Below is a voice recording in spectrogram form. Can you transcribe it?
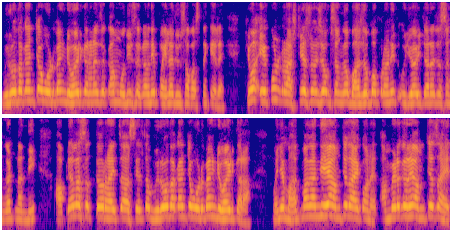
विरोधकांच्या वोट बँक डिव्हाइड करण्याचं काम मोदी सरकारने पहिल्या दिवसापासून केलंय. किंवा एकूण राष्ट्रीय स्वयंसेवक संघ भाजप प्रणित उजव्या विचाराच्या संघटनांनी आपल्याला सत्तेवर राहायचं असेल तर विरोधकांच्या वोट बँक डिव्हाइड करा. म्हणजे महात्मा गांधी हे आमचेच आयकॉन आहेत. आंबेडकर हे आमचेच आहेत.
